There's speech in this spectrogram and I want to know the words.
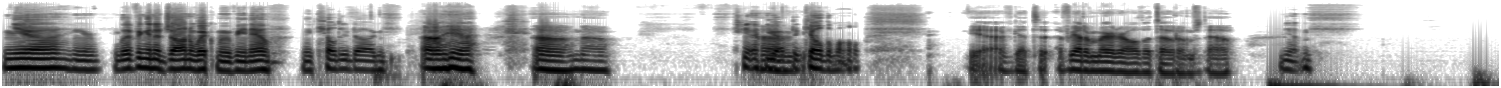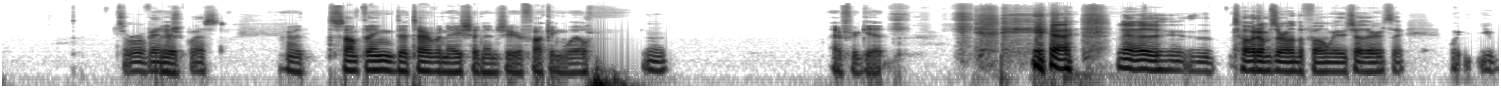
Yeah, you're living in a John Wick movie now. They killed your dog. Oh yeah. Oh no. Yeah, you have Um, to kill them all. Yeah, I've got to I've got to murder all the totems now. Yeah. It's a revenge Yeah. quest. With something, determination, and sheer fucking will. Mm. I forget. yeah. No, the totems are on the phone with each other. It's like, what, you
